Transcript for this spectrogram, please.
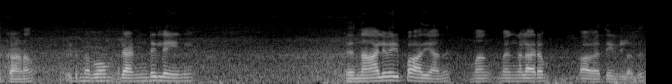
കാണാം. ഇവിടുന്ന് അപ്പം രണ്ട് ലൈന് നാല് വരി പാതയാണ് മ- മംഗലാരം ഭാഗത്തേക്കുള്ളത്.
